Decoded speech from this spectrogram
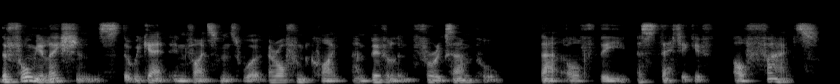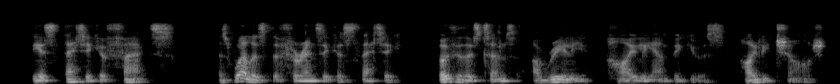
The formulations that we get in Weizman's work are often quite ambivalent. For example, that of the aesthetic of, facts, the aesthetic of facts, as well as the forensic aesthetic. Both of those terms are really highly ambiguous, highly charged,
